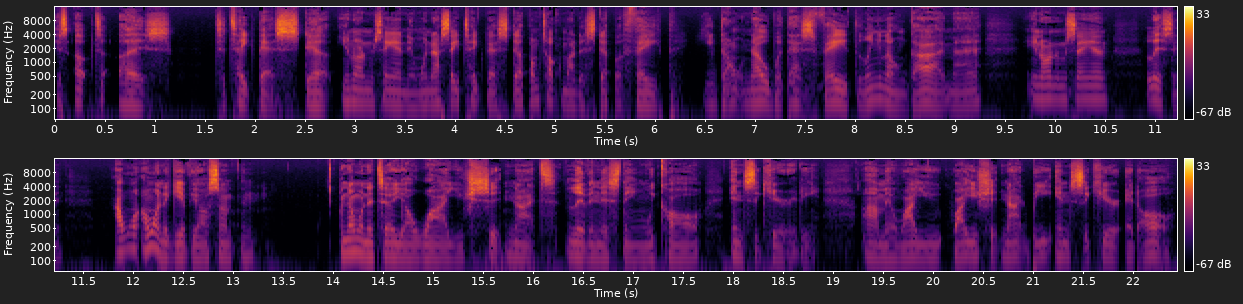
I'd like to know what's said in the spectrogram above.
It's up to us to take that step. You know what I'm saying? And when I say take that step, I'm talking about a step of faith. You don't know, but that's faith. Lean on God, man. You know what I'm saying? Listen, I want I want to give y'all something. And I want to tell y'all why you should not live in this thing we call insecurity. Um and why you why you should not be insecure at all.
